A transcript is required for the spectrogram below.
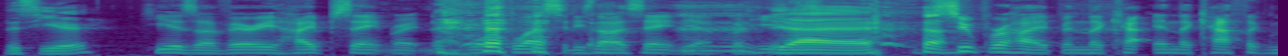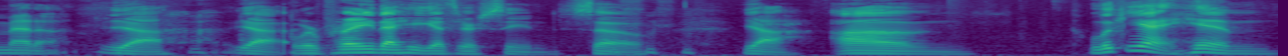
this year. He is a very hype saint right now. Well, blessed, he's not a saint yet, but he yeah, is super hype in the ca- in the Catholic meta. yeah, yeah. We're praying that he gets there soon. So, yeah. Um, looking at him,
